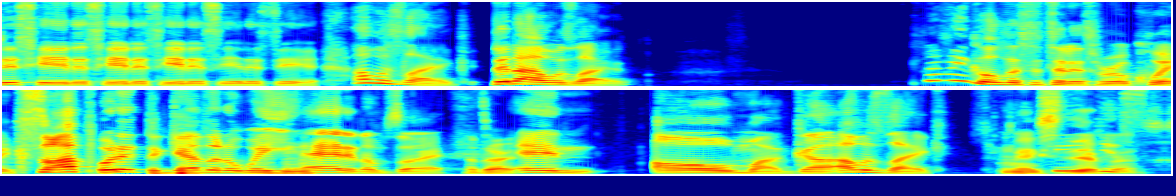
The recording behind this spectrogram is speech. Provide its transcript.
this here, this here, this here, this here, this here." I was like, then I was like, "Let me go listen to this real quick." So I put it together the way he had it. I'm sorry, That's right. and oh my god, I was like, makes a difference.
